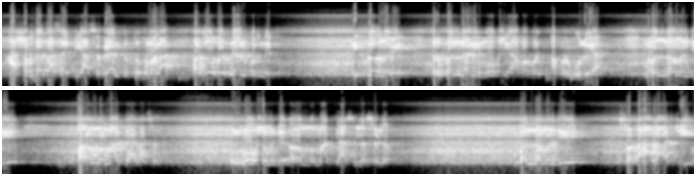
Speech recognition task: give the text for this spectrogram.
हा शब्दच असा की या सगळ्यांचं तो तुम्हाला अचूक ज्ञान करून देतो. इतकंच नव्हे तर बंध आणि मोक्ष याबाबत आपण बोलूया. बंध म्हणजे अहम माध्यास असणं मोक्ष म्हणजे अहम माध्यास नसणं बंध म्हणजे स्वतःला जीव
